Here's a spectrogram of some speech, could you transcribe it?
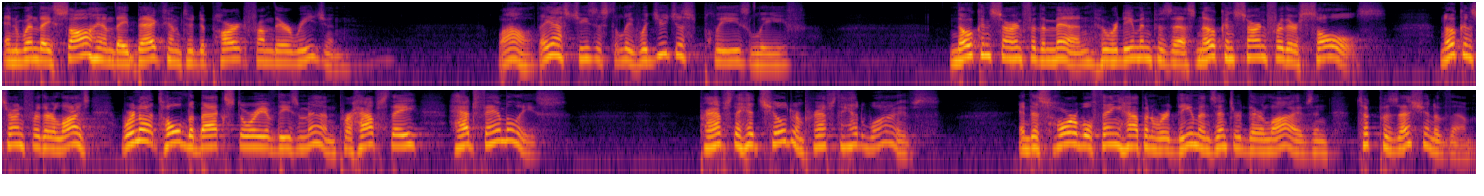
And when they saw him, they begged him to depart from their region. Wow, they asked Jesus to leave. Would you just please leave? No concern for the men who were demon possessed, no concern for their souls, no concern for their lives. We're not told the backstory of these men. Perhaps they had families, perhaps they had children, perhaps they had wives. And this horrible thing happened where demons entered their lives and took possession of them.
